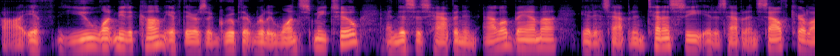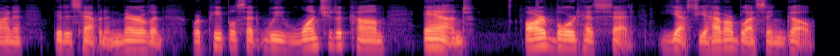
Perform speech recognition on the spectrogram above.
uh, if you want me to come, if there's a group that really wants me to, and this has happened in Alabama, it has happened in Tennessee, it has happened in South Carolina, it has happened in Maryland, where people said, We want you to come, and our board has said, Yes, you have our blessing, go.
